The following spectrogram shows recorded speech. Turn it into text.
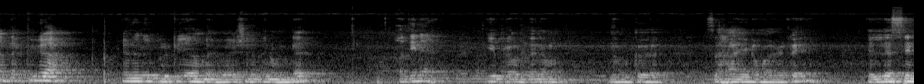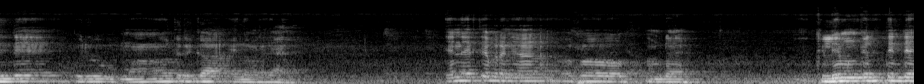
നടക്കുക. എന്നൊരു പ്രക്രിയ നമ്മുടെ ഗവേഷണത്തിനുണ്ട്. അതിന് ഈ പ്രവർത്തനം നമുക്ക് സഹായകമാകട്ടെ. എൽ എസിന്റെ ഒരു മാതൃക എന്ന് പറഞ്ഞാൽ ഞാൻ നേരത്തെ പറഞ്ഞ ഇപ്പോൾ നമ്മുടെ കിളിമംഗലത്തിന്റെ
